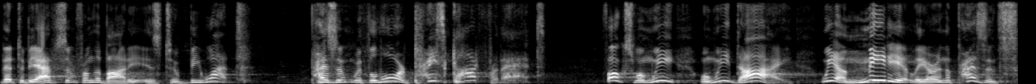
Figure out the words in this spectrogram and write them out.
that to be absent from the body is to be what? Present with the Lord. Praise God for that. Folks, when we, when we die, we immediately are in the presence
